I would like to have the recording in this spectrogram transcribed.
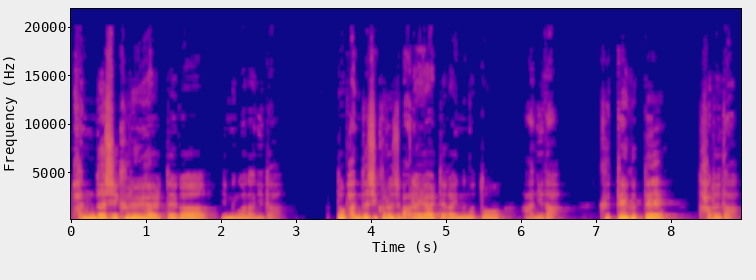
반드시 그래야 할 때가 있는 건 아니다. 또 반드시 그러지 말아야 할 때가 있는 것도 아니다. 그때그때 다르다.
